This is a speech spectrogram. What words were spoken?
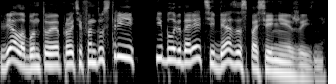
вяло бунтуя против индустрии и благодаря тебя за спасение жизни.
